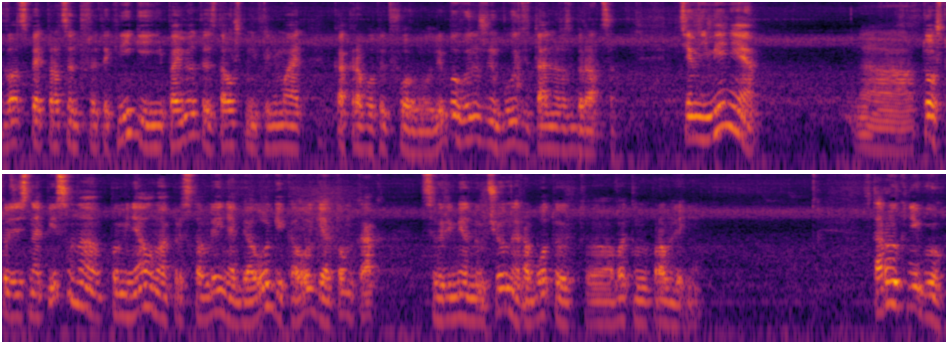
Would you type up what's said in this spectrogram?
25% этой книги и не поймет из-за того, что не понимает, как работает формула, либо вынужден будет детально разбираться. Тем не менее, э, то, что здесь написано, поменяло мое представление о биологии, экологии, о том, как современные ученые работают э, в этом направлении. Вторую книгу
